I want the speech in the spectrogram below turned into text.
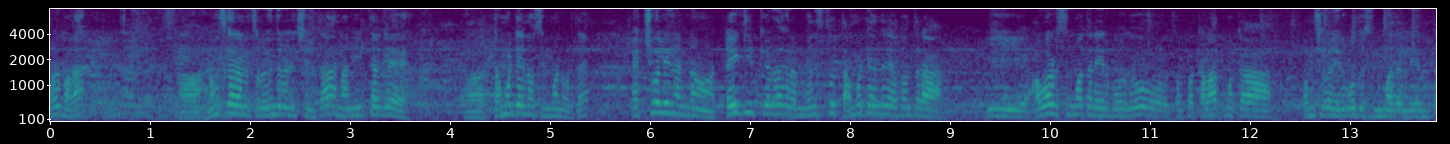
ಹೊರಡ್ ನಮಸ್ಕಾರ, ನನ್ನ ಹೆಸರು ರವೀಂದ್ರ ಗಣೇಶ್ ಅಂತ. ನಾನು ಈಗಾಗಲೇ ತಮಟೆ ಅನ್ನೋ ಸಿನಿಮಾ ನೋಡಿದೆ. ಆ್ಯಕ್ಚುಲಿ ನನ್ನ ಟೈಟ್ಲ್ ಕೇಳಿದಾಗ ನನಗೆ ಅನಿಸ್ತು ತಮಟೆ ಅಂದರೆ ಯಾವುದೊಂಥರ ಈ ಅವಾರ್ಡ್ ಸಿನಿಮಾ ಥರ ಇರ್ಬೋದು, ಸ್ವಲ್ಪ ಕಲಾತ್ಮಕ ಅಂಶಗಳಿರ್ಬೋದು ಸಿನಿಮಾದಲ್ಲಿ ಅಂತ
